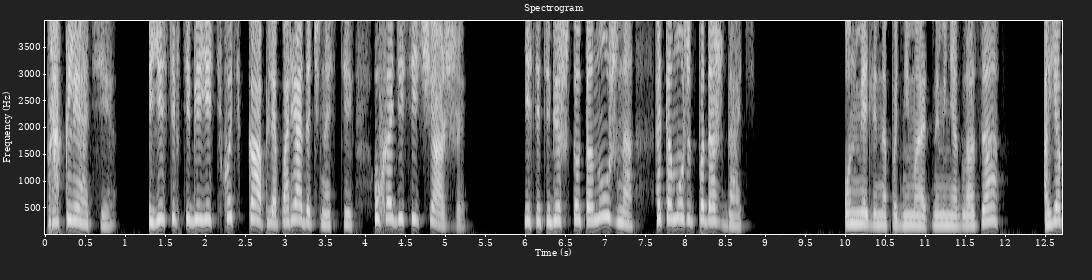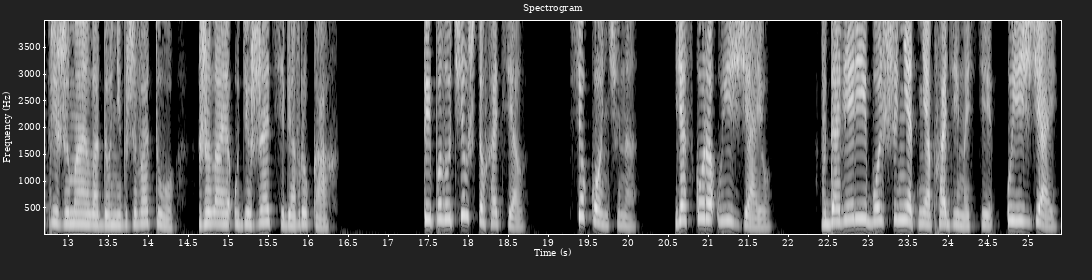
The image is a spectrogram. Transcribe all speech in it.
Проклятие! Если в тебе есть хоть капля порядочности, уходи сейчас же! Если тебе что-то нужно, это может подождать!» Он медленно поднимает на меня глаза, а я прижимаю ладони к животу, желая удержать себя в руках. «Ты получил, что хотел? Все кончено. Я скоро уезжаю. В доверии больше нет необходимости. Уезжай.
